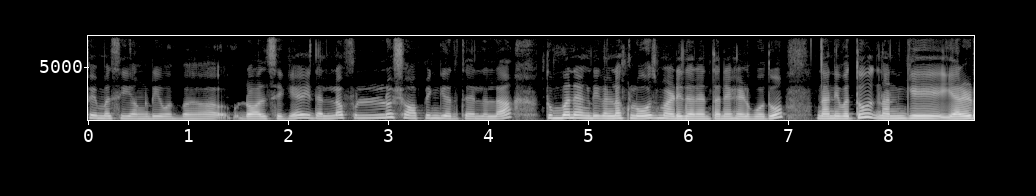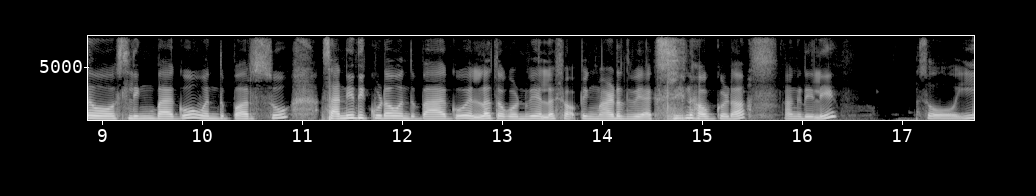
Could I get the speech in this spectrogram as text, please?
ಫೇಮಸ್ ಈ ಅಂಗಡಿ ಡಾಲ್ಸಿಗೆ ಇದೆಲ್ಲ ಫುಲ್ಲು ಶಾಪಿಂಗ್ ಇರುತ್ತೆ ಇಲ್ಲೆಲ್ಲ ತುಂಬಾ ಅಂಗಡಿಗಳನ್ನ ಕ್ಲೋಸ್ ಮಾಡಿದ್ದಾರೆ ಅಂತಲೇ ಹೇಳ್ಬೋದು. ನಾನಿವತ್ತು ನನಗೆ ಎರಡು ಸ್ಲಿಂಗ್ ಬ್ಯಾಗು ಒಂದು ಪರ್ಸು ಸನ್ನಿಧಿ ಕೂಡ ಒಂದು ಬ್ಯಾಗು ಎಲ್ಲ ತೊಗೊಂಡ್ವಿ. ಎಲ್ಲ ಶಾಪಿಂಗ್ ಮಾಡಿದ್ವಿ ಆ್ಯಕ್ಚುಲಿ ನಾವು ಕೂಡ ಅಂಗಡೀಲಿ. ಸೊ ಈ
